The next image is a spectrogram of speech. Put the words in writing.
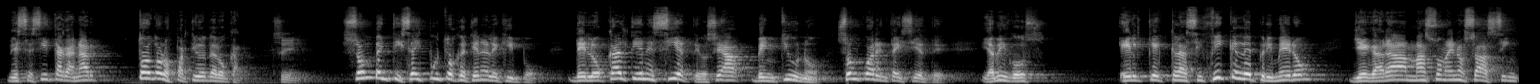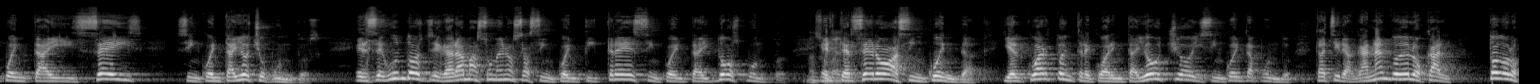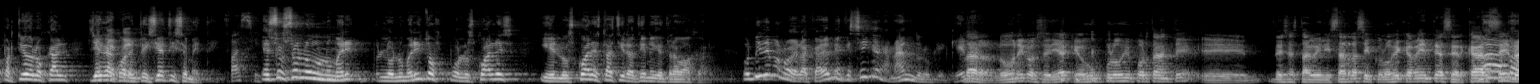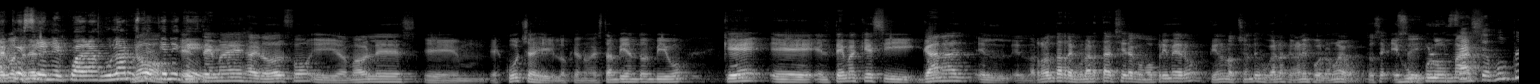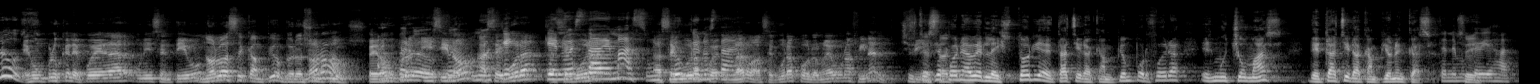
necesita ganar todos los partidos de local. Sí. Son 26 puntos que tiene el equipo. De local tiene 7, o sea, 21. Son 47. Y amigos, el que clasifique de primero llegará más o menos a 56, 58 puntos. El segundo llegará más o menos a 53, 52 puntos. Más El tercero a 50. Y el cuarto entre 48 y 50 puntos. Táchira ganando de local. Todos los partidos de local llega a mete. 47 y se mete. Fácil. Esos son los, numeri- los numeritos por los cuales y en los cuales Táchira tiene que trabajar. Olvidémonos de la academia, que siga ganando lo que quiera. Claro, lo único sería que es un plus importante eh, desestabilizarla psicológicamente, acercarse, para luego que tener... si en el cuadrangular usted No, tiene el que... tema es, Jairo Adolfo y amables eh, escuchas y los que nos están viendo en vivo, que eh, el tema es que si gana el- el- la ronda regular Táchira como primero, tiene la opción de jugar la final en Pueblo Nuevo. Entonces es Sí. un plus más. Exacto, es un plus. Es un plus que le puede dar un incentivo. No lo hace campeón, pero es No, un no, plus. pero, Ah, un plus. pero- y si pero no, no es que- asegura. que no está de más, un plus asegura, que no está de- Claro, asegura Pueblo Nuevo una final. Si Sí, usted se pone a ver la historia de Táchira campeón por fuera, es mucho más de Táchira campeón en casa. Tenemos Sí. que viajar.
